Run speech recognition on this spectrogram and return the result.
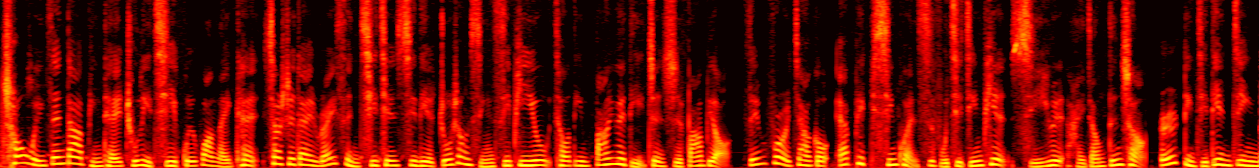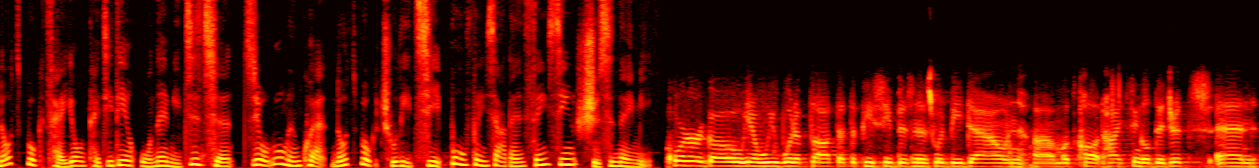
超维三大平台处理器规划来看，下世代 Ryzen 七千系列桌上型 CPU 敲定八月底正式发发表 zen for 架构 EPIC 新款伺服器晶片十一月还将登场。而顶级电竞 Notebook 采用台积电五纳米制程，只有入门款 Notebook 处理器部分下单三星十四纳米。Quarter ago, you know, we would have thought that the PC business would be down, um, let's call it high single digits, and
